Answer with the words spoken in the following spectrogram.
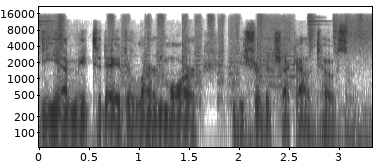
DM me today to learn more and be sure to check out toast.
